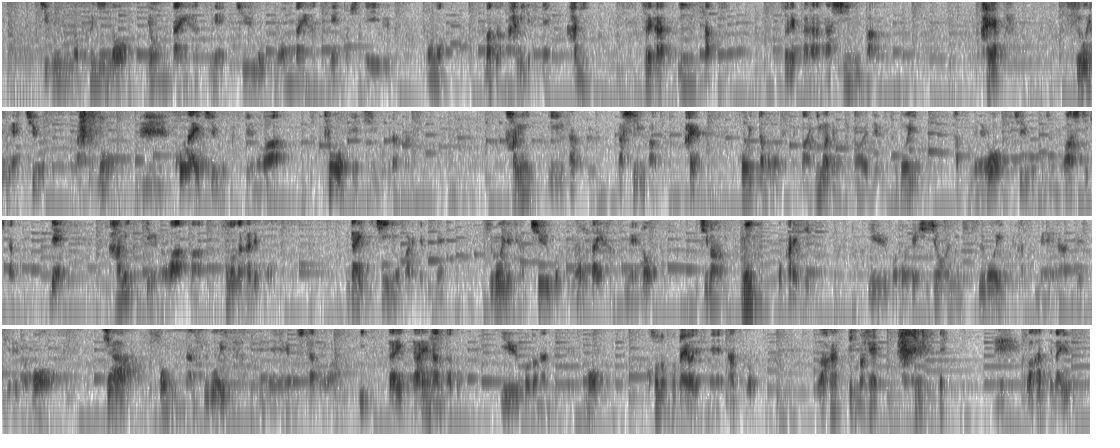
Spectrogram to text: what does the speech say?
自分の国の4大発明中国4大発明としているものまずは紙ですね紙それから印刷それから羅針盤火薬。すごいですね。中国。あの古代中国っていうのは超先進国だったんです。紙印刷羅針盤火薬。こういったものをですね、まあ、今でも使われているすごい発明を中国人はしてきたと。で紙っていうのは、まあ、その中でも第1位に置かれてるんですね。すごいですよ。中国四大発明の一番に置かれているということで、非常にすごい発明なんですけれども、じゃあ、そんなすごい発明をしたのは一体誰なんだということなんですけれども、この答えはですね、なんと分かっていません。分かってないです。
